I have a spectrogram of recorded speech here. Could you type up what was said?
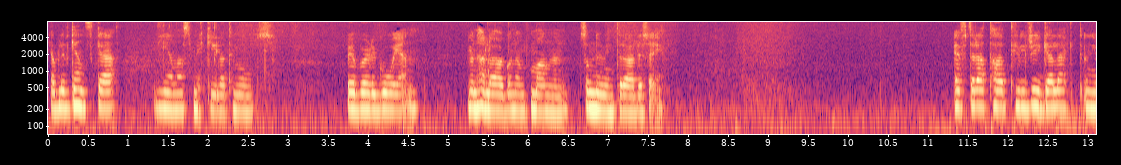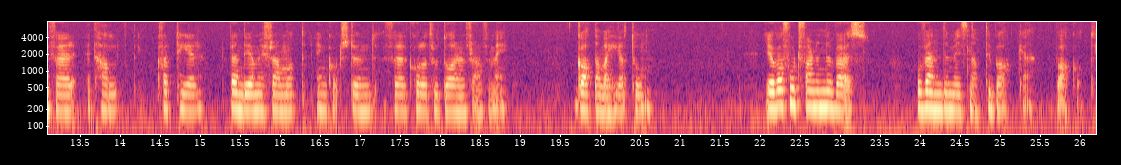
Jag blev ganska genast mycket illa till mods och jag började gå igen, men höll ögonen på mannen som nu inte rörde sig. Efter att ha tillryggalagt ungefär ett halvt kvarter vände jag mig framåt en kort stund för att kolla trottoaren framför mig. Gatan var helt tom. Jag var fortfarande nervös och vände mig snabbt tillbaka, bakåt,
